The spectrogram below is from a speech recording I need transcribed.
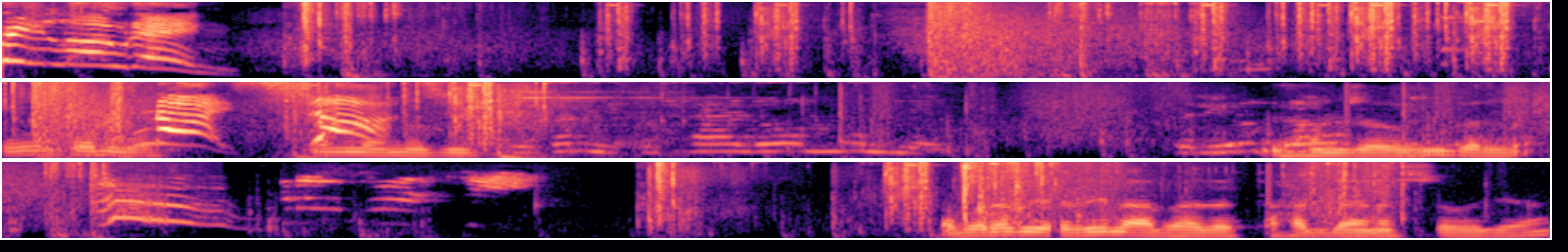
Reloading! Nice shot! حمزة بلع أبو الابيض يلعب هذا التحدانا السعودي ها؟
